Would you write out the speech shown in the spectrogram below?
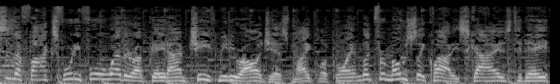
This is a Fox 44 weather update. I'm Chief Meteorologist Mike LaPointe. Look for mostly cloudy skies today.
